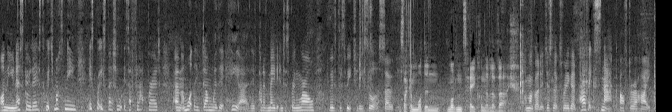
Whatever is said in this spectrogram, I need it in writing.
on the UNESCO list, which must mean it's pretty special. It's a flatbread, um, and what they've done with it here, they've kind of made it into spring roll with the sweet chili sauce. So, It's like a modern modern take on the lavash. oh my god, it just looks really good. Perfect snack after a hike.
